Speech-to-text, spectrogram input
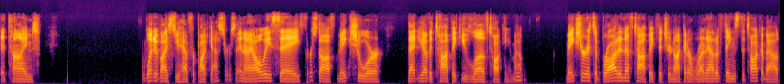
at times, what advice do you have for podcasters? And I always say, first off, make sure that you have a topic you love talking mm-hmm. about. Make sure it's a broad enough topic that you're not going to run out of things to talk about.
